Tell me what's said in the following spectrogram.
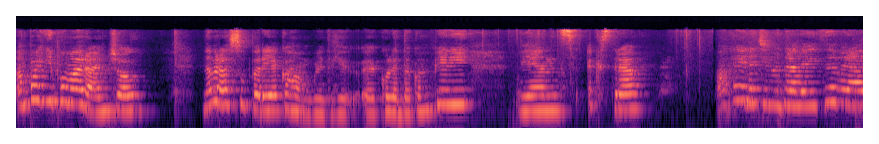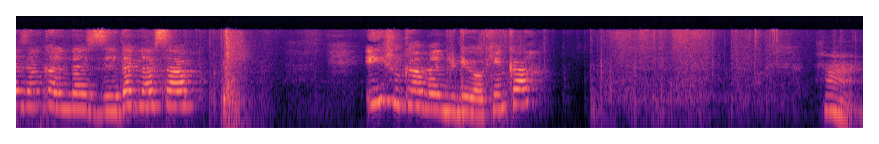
On pachnie pomarańczą. Dobra, super, ja kocham ogólnie takie e, kule do kąpieli, więc ekstra. Okej, lecimy dalej. Tym razem kalendarz z Douglasa. I szukamy drugiego okienka. Hmm.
